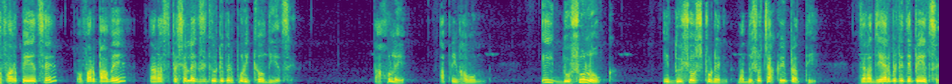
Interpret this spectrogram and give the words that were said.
অফার পেয়েছে অফার পাবে, তারা স্পেশাল এক্সিকিউটিভের পরীক্ষাও দিয়েছে। তাহলে আপনি ভাবুন, এই দুশো লোক, এই দুশো স্টুডেন্ট বা দুশো চাকরি প্রার্থী যারা জেআরবিটিতে পেয়েছে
